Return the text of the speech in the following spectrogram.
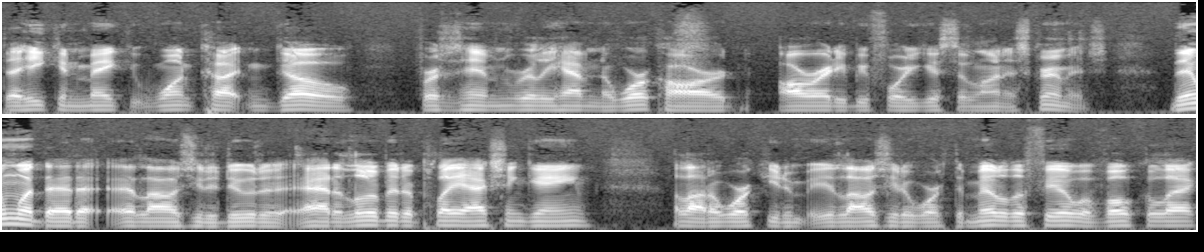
that he can make one cut and go versus him really having to work hard already before he gets to the line of scrimmage. Then what that allows you to do to add a little bit of play action game, a lot of work you to, it allows you to work the middle of the field with Vokolek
